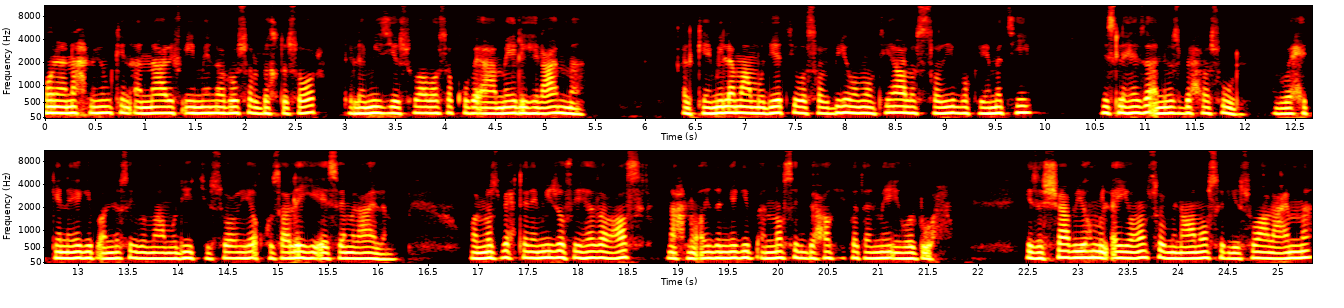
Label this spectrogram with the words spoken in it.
هنا نحن يمكن أن نعرف إيمان الرسل باختصار. تلاميذ يسوع وثقوا بأعماله العامة الكاملة معموديته وصلبه وموته على الصليب وقيامته مثل هذا أن يصبح رسول. الواحد كان يجب أن يصل بمعمودية يسوع ليأخذ عليه آثام العالم. ولنصبح تلاميذه في هذا العصر نحن أيضا يجب أن نثق بحقيقة الماء والروح. إذا الشعب يهمل أي عنصر من عناصر يسوع العامة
